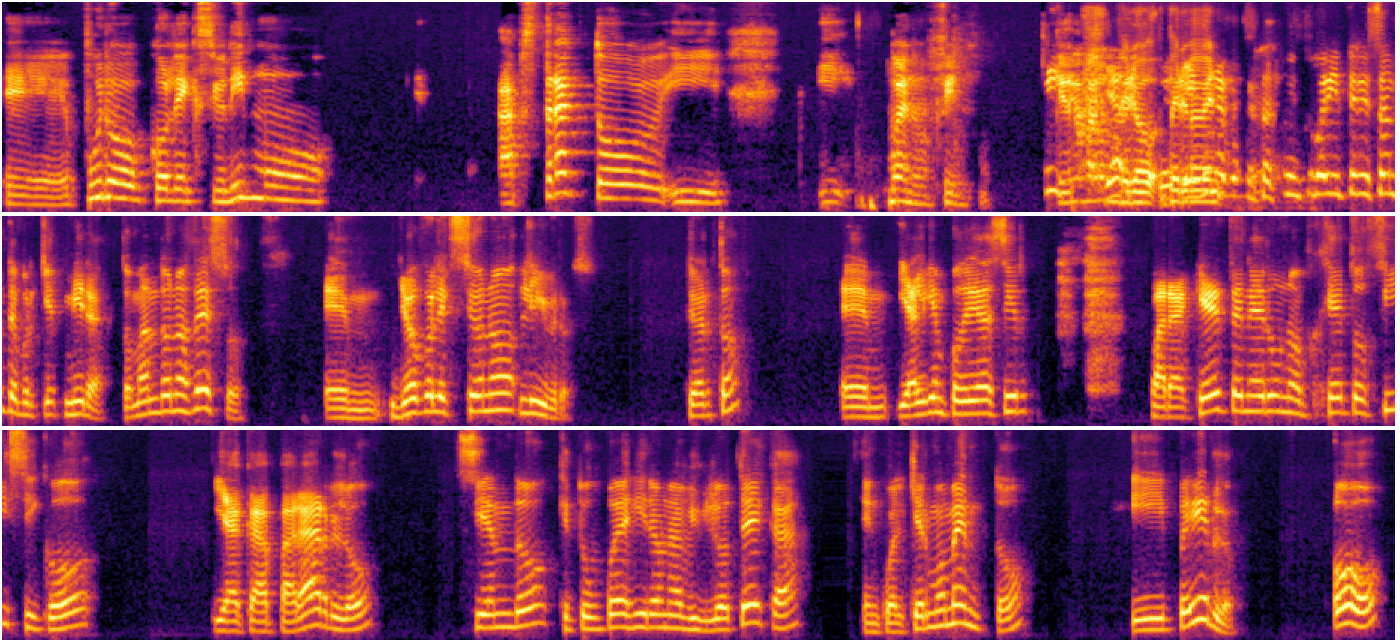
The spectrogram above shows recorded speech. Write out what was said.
Eh, puro coleccionismo abstracto y, bueno, en fin. pero, pero, una conversación súper interesante porque, mira, tomándonos de eso, em, yo colecciono libros, ¿cierto? Em, y alguien podría decir, ¿para qué tener un objeto físico y acapararlo, siendo que tú puedes ir a una biblioteca en cualquier momento y pedirlo? O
